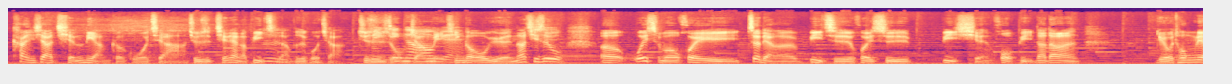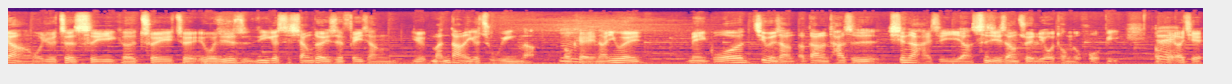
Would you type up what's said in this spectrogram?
看一下前两个国家，就是前两个币值啊，嗯、不是国家，就是说我们讲美金跟欧元。那其实，呃，为什么会这两个币值会是避险货币？那当然，流通量，我觉得这是一个最最，我觉得是一个是相对是非常有蛮大的一个主因了。嗯、OK，那因为美国基本上，当然它是现在还是一样世界上最流通的货币。OK，而且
